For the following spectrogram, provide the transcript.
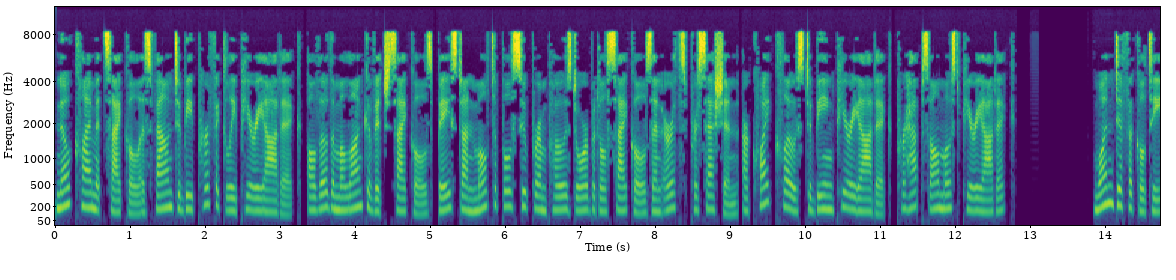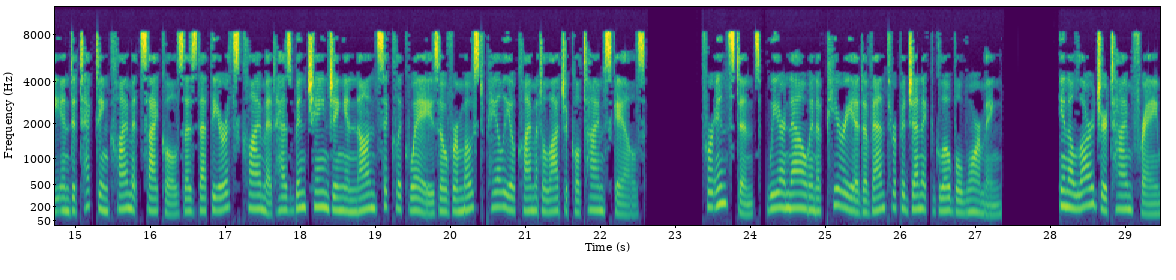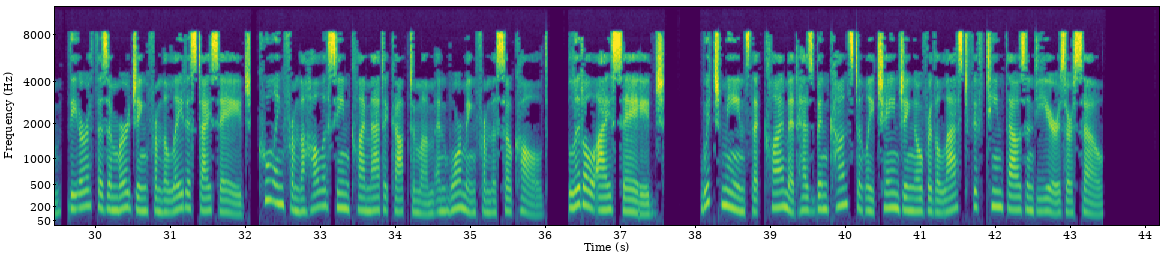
No climate cycle is found to be perfectly periodic, although the Milankovitch cycles based on multiple superimposed orbital cycles and Earth's precession are quite close to being periodic perhaps almost periodic. One difficulty in detecting climate cycles is that the Earth's climate has been changing in non-cyclic ways over most paleoclimatological timescales. For instance, we are now in a period of anthropogenic global warming. In a larger timeframe, the Earth is emerging from the latest ice age, cooling from the Holocene climatic optimum and warming from the so-called Little Ice Age, which means that climate has been constantly changing over the last 15,000 years or so.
